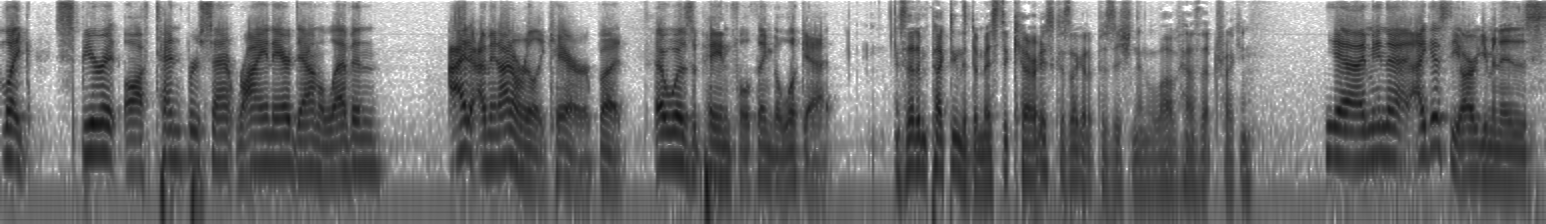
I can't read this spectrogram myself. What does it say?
Like Spirit off 10%, Ryanair down 11. I, I mean, I don't really care, but it was a painful thing to look at. Is that impacting the domestic carriers? Because I got a position in Love. How's that tracking? Yeah, I mean, I guess the argument is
